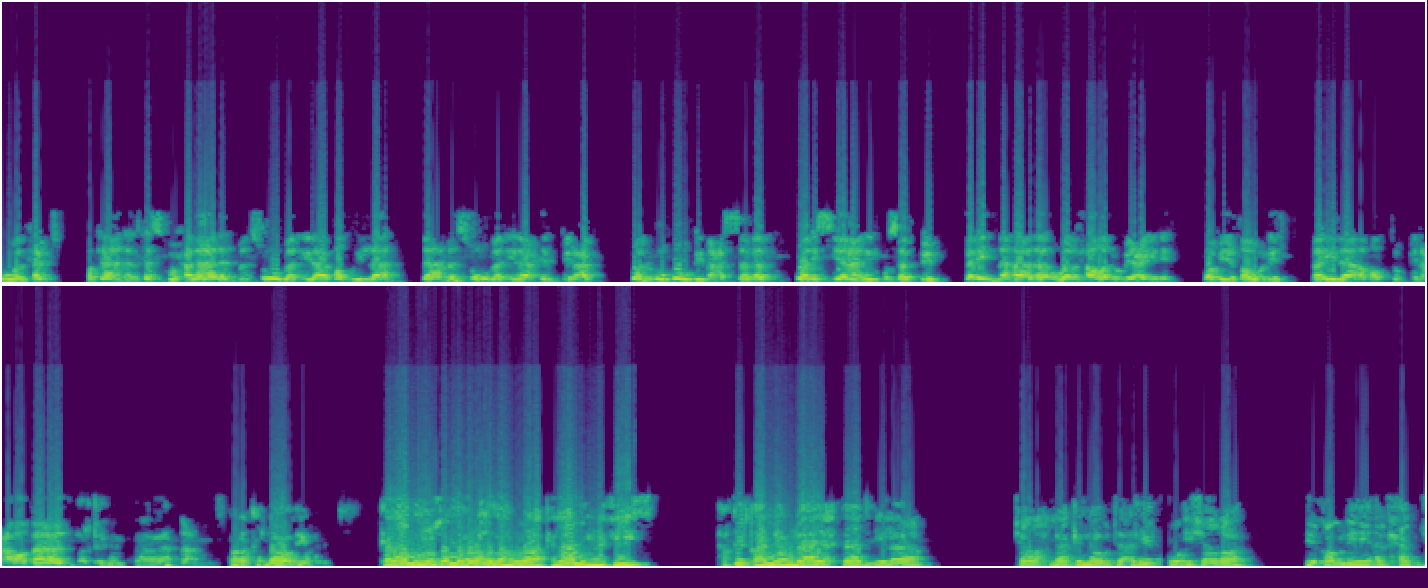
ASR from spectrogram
هو الحج وكان الكسب حلالا منسوبا إلى فضل الله لا منسوبا إلى حرف العبد. والوقوف مع السبب ونسيان المسبب فإن هذا هو الحرج بعينه. وفي قوله فإذا أفضتم من عرفات نعم. بارك الله فيكم. كلام المصنف رحمه الله كلام نفيس. حقيقة أنه لا يحتاج إلى شرح لكنه تعليق وإشارات. في قوله الحج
